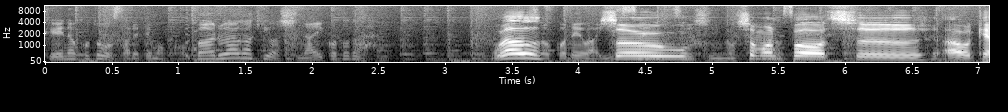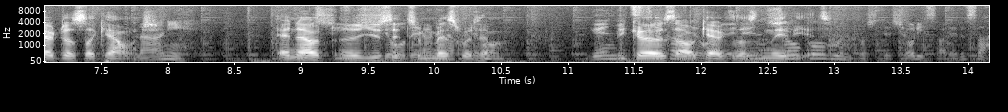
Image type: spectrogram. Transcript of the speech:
計なことをされても悪あがきはしないことだ Well, そこでは一切 so の通信の someone 遮断さ bought uh, our character's account 何 and now uh, used it to mess with him. 現実 Because 世界 our では character is an エデン症 idiot. 候群として処理されるさ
